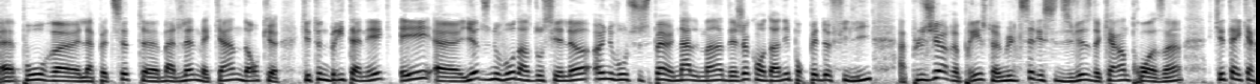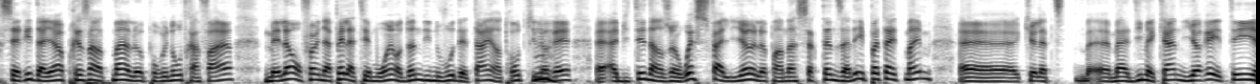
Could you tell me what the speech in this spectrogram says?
euh, pour la petite Madeleine McCann, donc qui est une Britannique. Et il y a du nouveau dans ce dossier-là. Un nouveau suspect, un Allemand, déjà condamné pour pédophilie à plusieurs reprises. C'est un multirécidiviste de 43 ans qui est incarcéré d'ailleurs présentement là, pour une autre affaire. Mais là, on fait un appel appel à témoins. On donne des nouveaux détails, entre autres qu'il hmm. aurait euh, habité dans un Westphalia là, pendant certaines années et peut-être même euh, que la petite euh, Maddie McCann y aurait été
